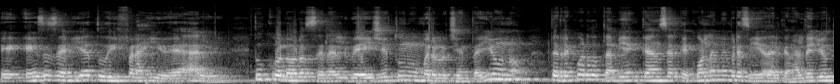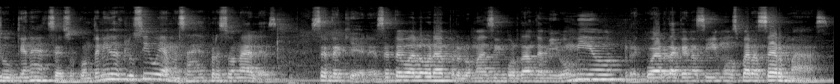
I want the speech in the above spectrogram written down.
eh, ese sería tu disfraz ideal. Tu color será el beige, tu número el 81. Te recuerdo también, Cáncer, que con la membresía del canal de YouTube tienes acceso a contenido exclusivo y a mensajes personales. Se te quiere, se te valora, pero lo más importante, amigo mío, recuerda que nacimos para ser más.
